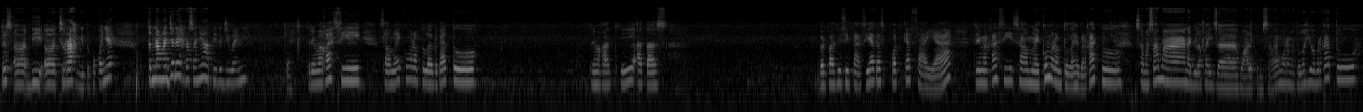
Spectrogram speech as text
Terus uh, di uh, cerah gitu. Pokoknya tenang aja deh rasanya hati dan jiwa ini Oke, terima kasih. Assalamualaikum warahmatullahi wabarakatuh. Terima kasih atas berpartisipasi atas podcast saya. Terima kasih. Assalamualaikum warahmatullahi wabarakatuh. Sama-sama, Nadila Faiza. Waalaikumsalam warahmatullahi wabarakatuh.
